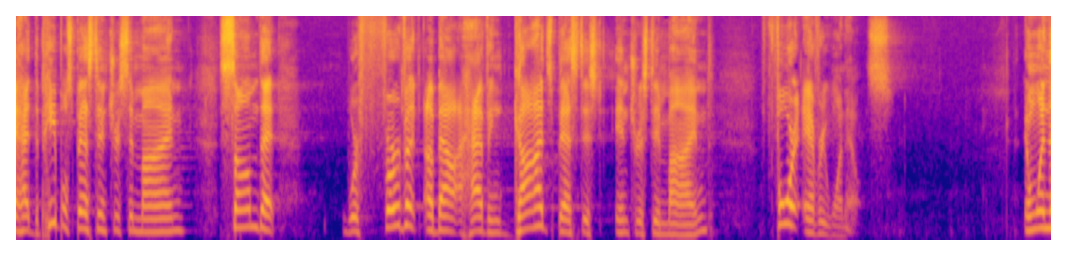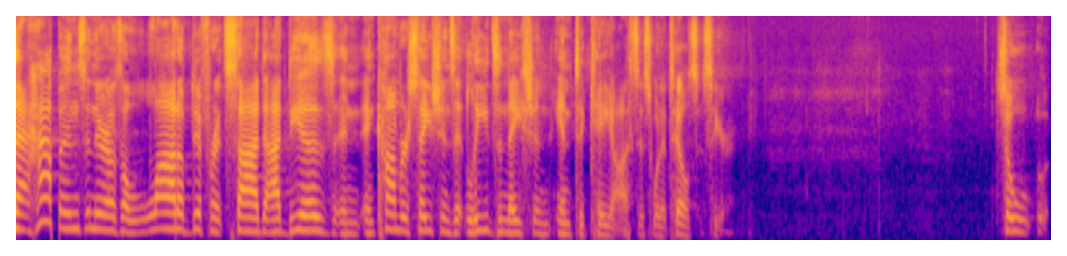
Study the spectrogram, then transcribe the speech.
that had the people's best interests in mind, some that were fervent about having God's best interest in mind for everyone else. And when that happens, and there is a lot of different side ideas and, and conversations, it leads a nation into chaos, is what it tells us here. So,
